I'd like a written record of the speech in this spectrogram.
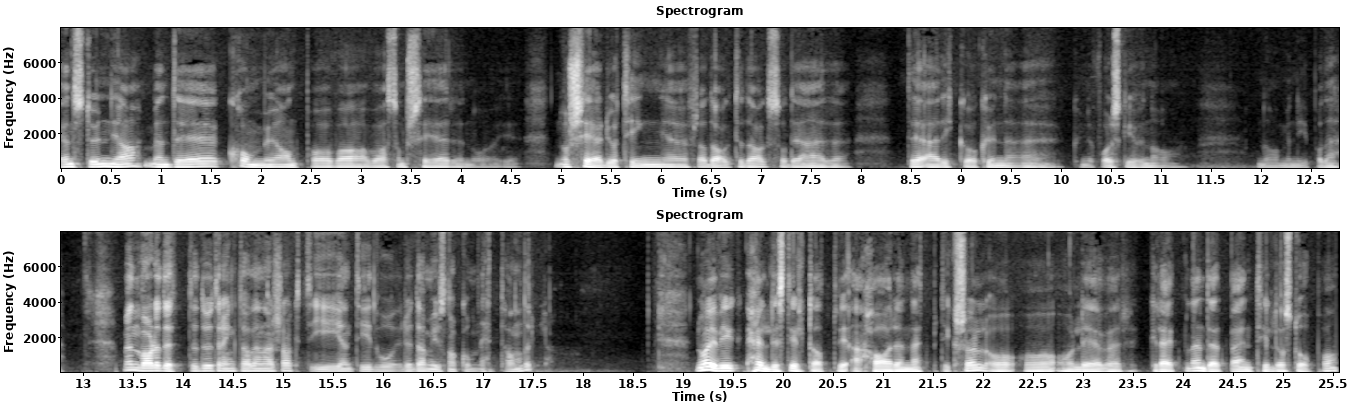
en stund, ja, men det kommer jo an på hva, hva som skjer. Nå, nå skjer det jo ting eh, fra dag til dag, så det er, det er ikke å kunne, kunne foreskrive noe, noe meny på det. Men var det dette du trengte, hadde jeg nær sagt, i en tid hvor det er mye snakk om netthandel? Nå er vi heldig stilt at vi har en nettbutikk sjøl og, og, og lever greit med den. Det er et bein til å stå på.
